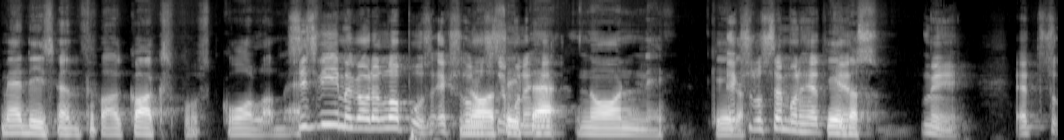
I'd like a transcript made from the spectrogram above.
Madison tuo 2 plus 3. Siis viime kauden lopussa, eikö ollut no semmoinen sitä, hetki, no eikö Kiitos. ollut semmoinen hetki, Kiitos. että, niin, su,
